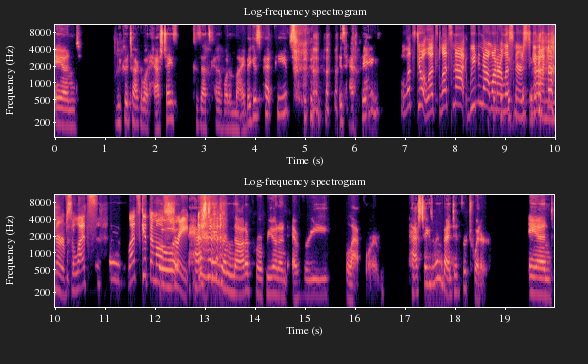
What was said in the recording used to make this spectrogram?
And we could talk about hashtags because that's kind of one of my biggest pet peeves is hashtags. Well, let's do it. Let's let's not. We do not want our listeners to get on your nerves. So let's let's get them all so straight. hashtags are not appropriate on every platform. Hashtags were invented for Twitter, and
